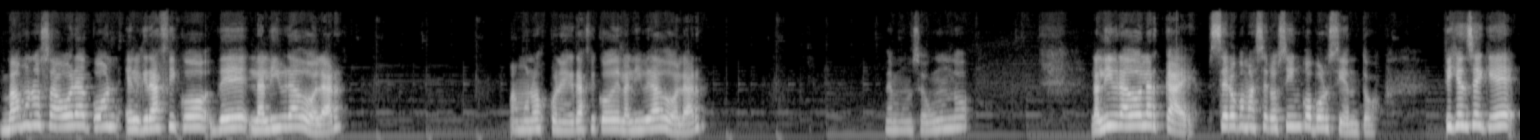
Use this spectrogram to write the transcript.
Vámonos ahora con el gráfico de la libra dólar. Vámonos con el gráfico de la libra dólar. Denme un segundo. La libra dólar cae 0,05%. Fíjense que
